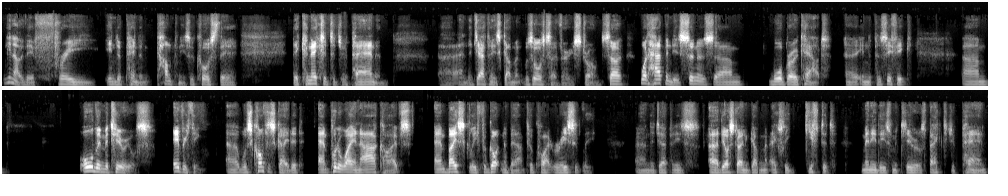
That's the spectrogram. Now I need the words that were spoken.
you know they're free, independent companies, of course they're they're connected to Japan and uh, and the Japanese government was also very strong. So what happened is, soon as um, war broke out uh, in the Pacific, um, all the materials, everything uh, was confiscated and put away in archives and basically forgotten about until quite recently. And the Japanese, uh, the Australian government actually gifted many of these materials back to Japan.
